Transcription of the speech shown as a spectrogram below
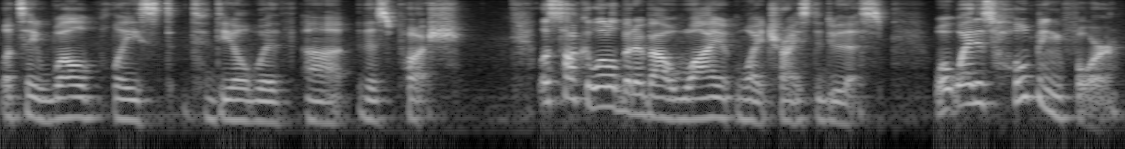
let's say, well placed to deal with uh, this push. Let's talk a little bit about why white tries to do this. What white is hoping for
